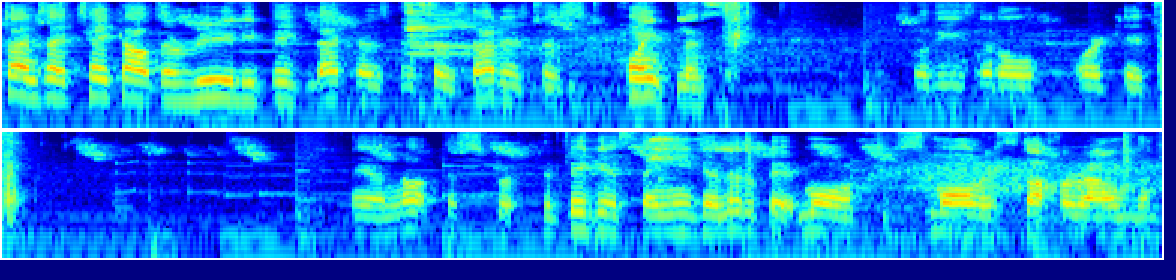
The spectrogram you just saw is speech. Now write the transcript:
Sometimes I take out the really big lecas because that is just pointless for these little orchids. They are not the, the biggest, they need a little bit more smaller stuff around them.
